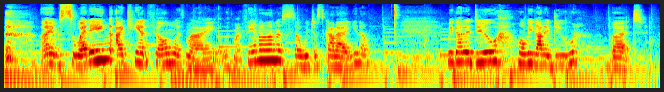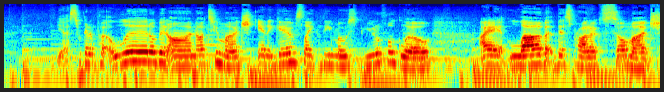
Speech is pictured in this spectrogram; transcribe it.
I am sweating. I can't film with my with my fan on, so we just gotta, you know, we gotta do what we gotta do. But Yes, we're gonna put a little bit on, not too much, and it gives like the most beautiful glow. I love this product so much.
